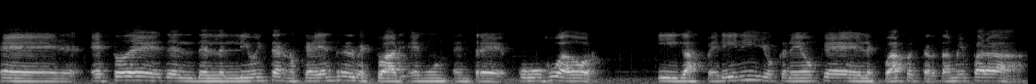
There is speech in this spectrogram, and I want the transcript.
eh, esto del, del lío interno que hay entre el vestuario, en un, entre un jugador y Gasperini yo creo que les puede afectar también para,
